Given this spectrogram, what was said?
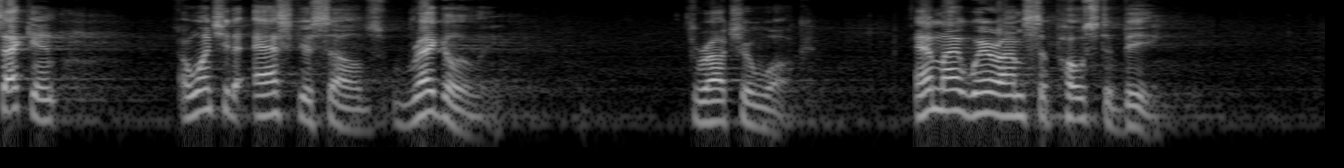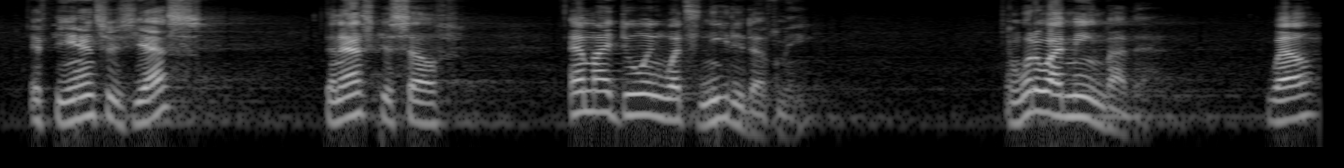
Second, I want you to ask yourselves regularly throughout your walk Am I where I'm supposed to be? If the answer is yes, then ask yourself Am I doing what's needed of me? And what do I mean by that? Well,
